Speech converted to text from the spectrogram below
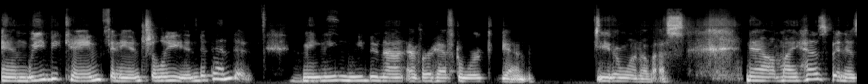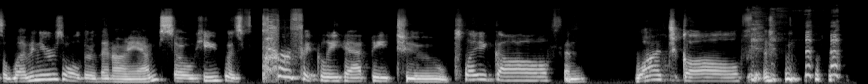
and we became financially independent, meaning we do not ever have to work again, either one of us. Now, my husband is 11 years older than I am, so he was perfectly happy to play golf and watch golf.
